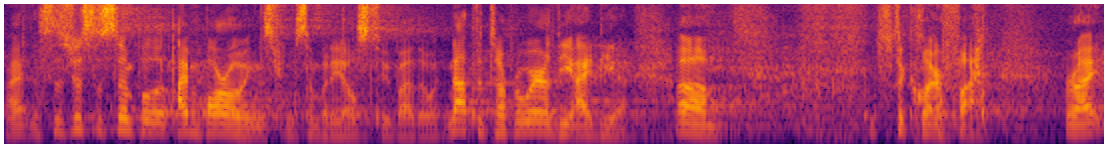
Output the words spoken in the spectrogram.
Right? This is just a simple, I'm borrowing this from somebody else too, by the way. Not the Tupperware, the idea. Um, just to clarify, right?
